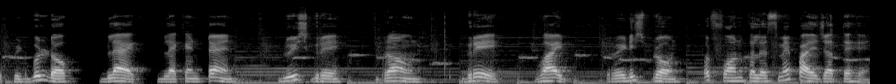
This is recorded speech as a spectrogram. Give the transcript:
pitbull dog black black and tan bluish grey brown grey white reddish brown और फॉन कलर्स में पाए जाते हैं।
